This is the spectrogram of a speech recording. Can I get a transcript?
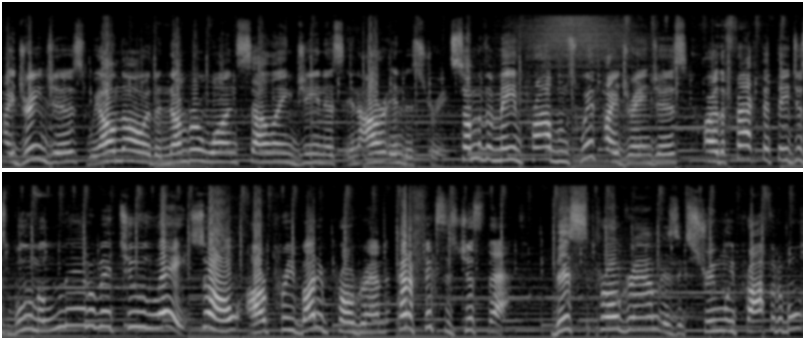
Hydrangeas, we all know, are the number one selling genus in our industry. Some of the main problems with hydrangeas are the fact that they just bloom a little bit too late. So our pre-budded program kind of fixes just that. This program is extremely profitable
